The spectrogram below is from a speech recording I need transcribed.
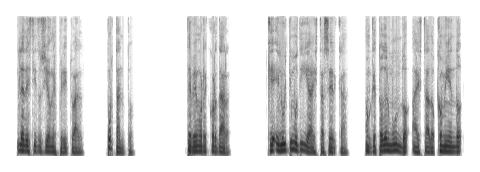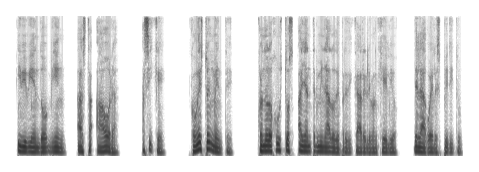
y la destitución espiritual. Por tanto, debemos recordar que el último día está cerca, aunque todo el mundo ha estado comiendo y viviendo bien hasta ahora. Así que, con esto en mente, cuando los justos hayan terminado de predicar el Evangelio del agua y el Espíritu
